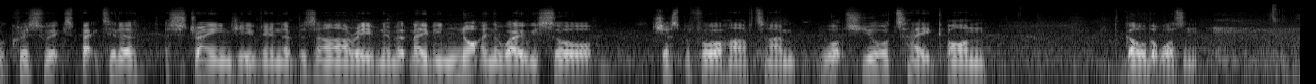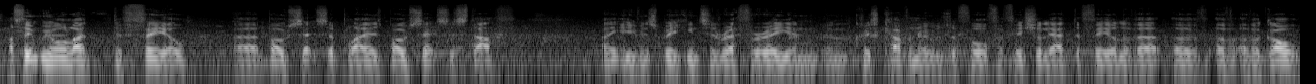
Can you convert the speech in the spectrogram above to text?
Well, Chris, we expected a, a strange evening, a bizarre evening, but maybe not in the way we saw just before half time. What's your take on the goal that wasn't? I think we all had the feel, uh, both sets of players, both sets of staff. I think even speaking to the referee and, and Chris Kavanagh, who was the fourth official, he had the feel of a, of, of, of a goal.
